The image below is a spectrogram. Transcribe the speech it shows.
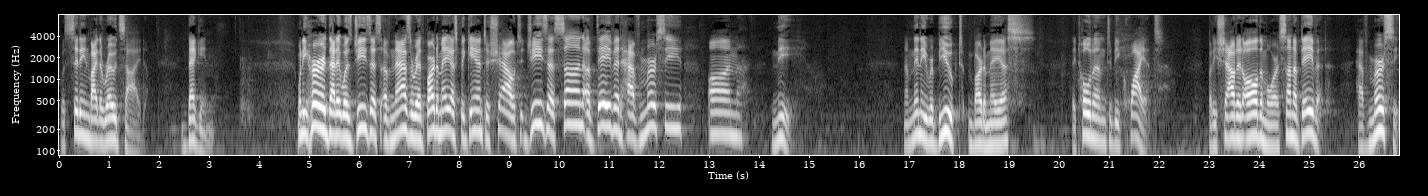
was sitting by the roadside, begging. When he heard that it was Jesus of Nazareth, Bartimaeus began to shout, Jesus, son of David, have mercy on me. Now, many rebuked Bartimaeus. They told him to be quiet. But he shouted all the more, Son of David, have mercy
